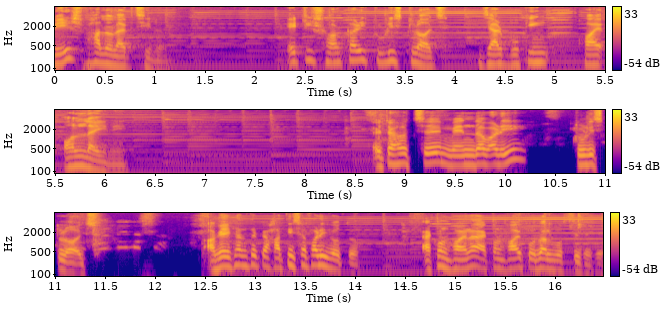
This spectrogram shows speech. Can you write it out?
বেশ ভালো লাগছিল। এটি সরকারি ট্যুরিস্ট লজ যার বুকিং হয় অনলাইনে। এটা হচ্ছে মেন্দাবাড়ি টুরিস্ট লজ। আগে এখান থেকে হাতি সাফারি হতো। এখন হয় না, এখন হয় কোদাল বস্তি থেকে।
